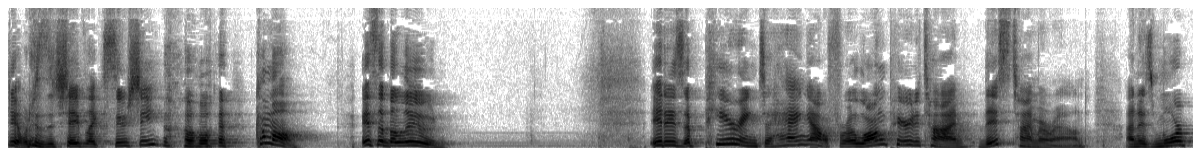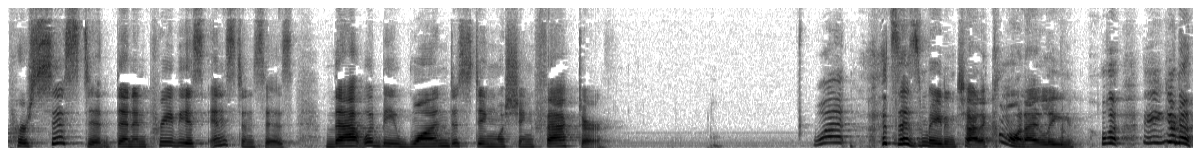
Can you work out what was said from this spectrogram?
Yeah, what is it shaped like sushi? Come on. It's a balloon. It is appearing to hang out for a long period of time this time around and is more persistent than in previous instances. That would be one distinguishing factor. What? It says made in China. Come on, Eileen. What? You gonna,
